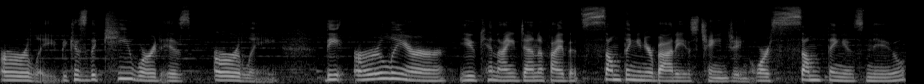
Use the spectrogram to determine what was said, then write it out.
early because the key word is early the earlier you can identify that something in your body is changing or something is new,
